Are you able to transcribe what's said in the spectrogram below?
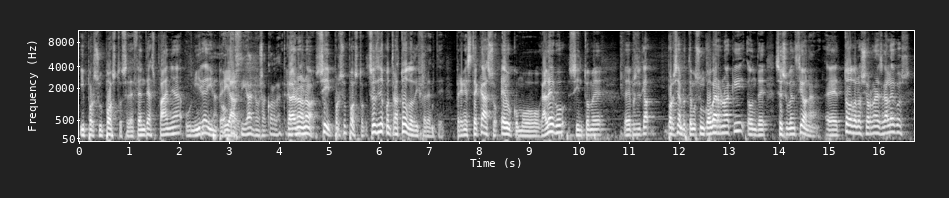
e, por suposto, se defende a España unida e imperial. Os ciganos, acórdate. Claro, non, non, sí, por suposto. se dice contra todo o diferente. Pero en este caso, eu como galego, síntome eh, por exemplo, temos un goberno aquí onde se subvencionan eh, todos os xornais galegos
